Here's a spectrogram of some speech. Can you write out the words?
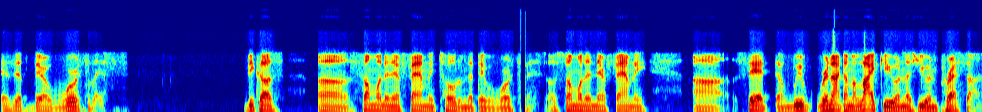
as if they're worthless because uh, someone in their family told them that they were worthless, or someone in their family uh, said, "We we're not going to like you unless you impress us."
